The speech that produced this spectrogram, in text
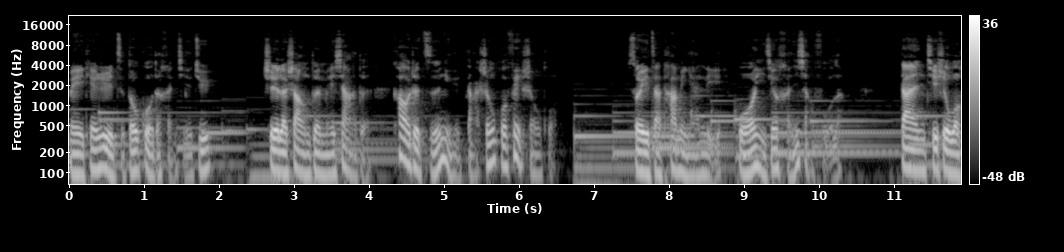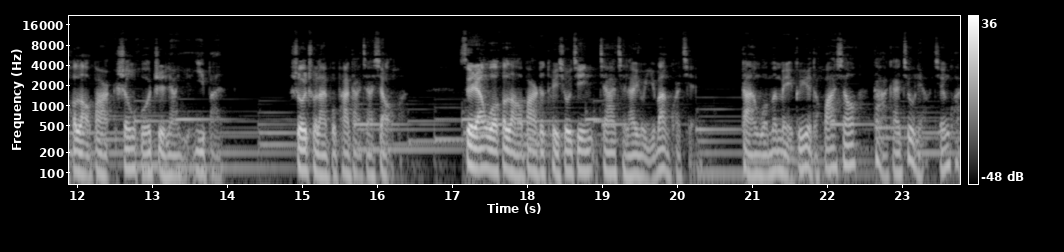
每天日子都过得很拮据，吃了上顿没下顿。靠着子女打生活费生活，所以在他们眼里我已经很享福了。但其实我和老伴儿生活质量也一般，说出来不怕大家笑话。虽然我和老伴儿的退休金加起来有一万块钱，但我们每个月的花销大概就两千块。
